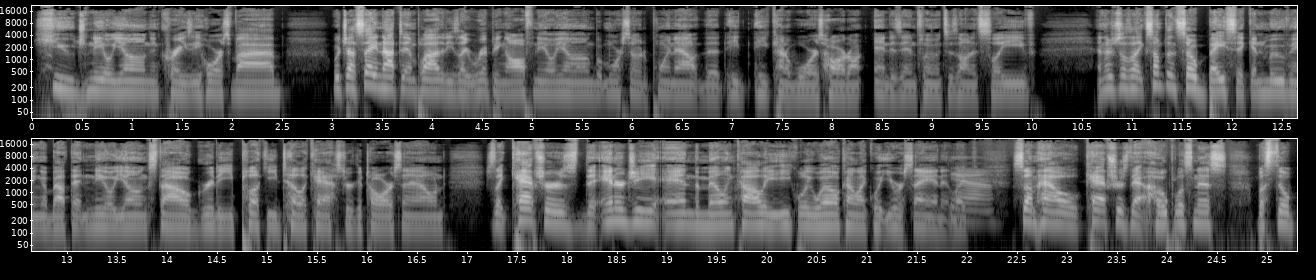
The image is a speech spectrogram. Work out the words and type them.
huge Neil Young and Crazy Horse vibe, which I say not to imply that he's like ripping off Neil Young, but more so to point out that he he kind of wore his heart on and his influences on his sleeve. And there's just like something so basic and moving about that Neil Young style, gritty, plucky Telecaster guitar sound. Just like captures the energy and the melancholy equally well, kind of like what you were saying. It like somehow captures that hopelessness, but still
